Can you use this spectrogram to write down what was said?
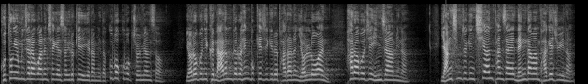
고통의 문제라고 하는 책에서 이렇게 얘기를 합니다. 꾸벅꾸벅 졸면서 여러분이 그 나름대로 행복해지기를 바라는 연로한 할아버지의 인자함이나 양심적인 치안 판사의 냉담한 박애주의나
